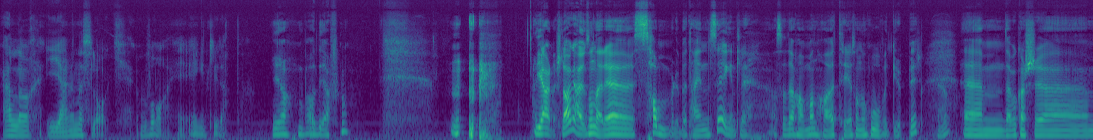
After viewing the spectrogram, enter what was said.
eller hjerneslag? Hva er egentlig dette? Ja, hva det er for noe? Hjerneslag er jo en sånn derre samlebetegnelse, egentlig. Altså har, man har jo tre sånne hovedgrupper. Ja. Um, det er vel kanskje um,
